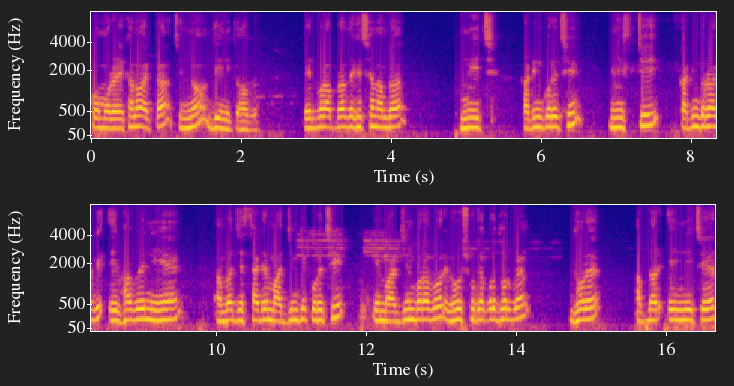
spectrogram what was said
কোমরের এখানেও একটা চিহ্ন দিয়ে নিতে হবে। এরপর আপনারা দেখেছেন আমরা নিচ কাটিং করেছি। নিচটি কাটিং করার আগে এভাবে নিয়ে আমরা যে সাইডের মার্জিনটি করেছি, এই মার্জিন বরাবর এভাবে সোজা করে ধরবেন। ধরে আপনার এই নিচের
